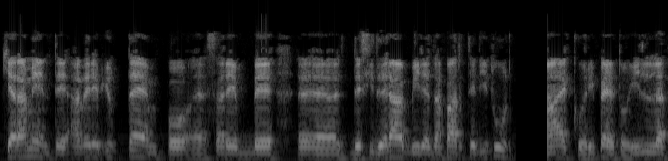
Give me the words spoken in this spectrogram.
Chiaramente avere più tempo eh, sarebbe eh, desiderabile da parte di tutti, ma ecco, ripeto, il...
